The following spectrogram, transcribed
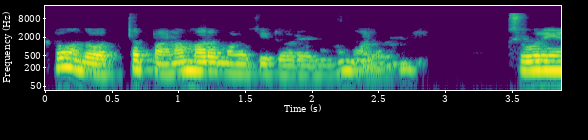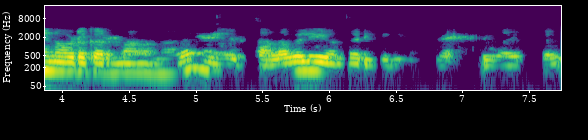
இப்போ அந்த ஒத்த பனைமரம் வளர்த்திட்டு வர்றது நல்லது. சூரியனோட கர்மானனால உங்களுக்கு தலைவலி வந்து அடிக்கடி வாய்ப்புகள்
